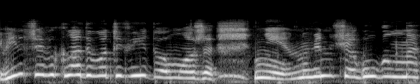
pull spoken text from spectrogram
Він ще викладувати відео може. Ні, ну він ще Google не.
